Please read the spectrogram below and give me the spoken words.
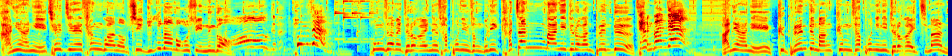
아니 아니 체질에 상관없이 누구나 먹을 수 있는 거. 어, 그 홍삼. 홍삼에 들어가 있는 사포닌 성분이 가장 많이 들어간 브랜드. 장관장. 아니 아니 그 브랜드만큼 사포닌이 들어가 있지만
